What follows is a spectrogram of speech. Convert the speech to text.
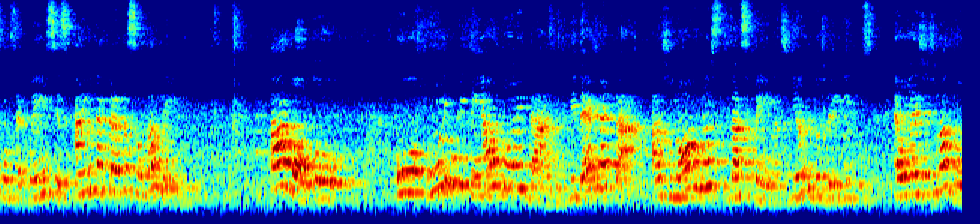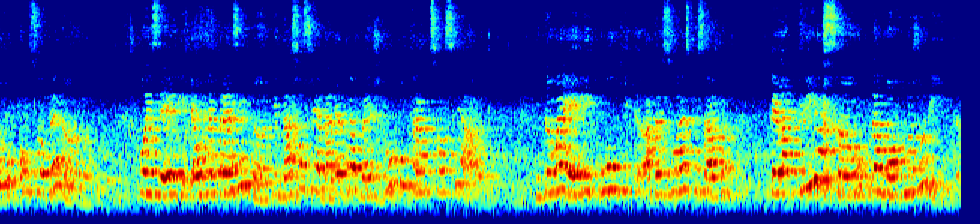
consequências, a interpretação da lei. Para o autor, o único que tem autoridade de decretar as normas das penas diante dos delitos é o legislador ou soberano, pois ele é o representante da sociedade através do contrato social. Então é ele o que, a pessoa responsável pela criação da norma jurídica.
